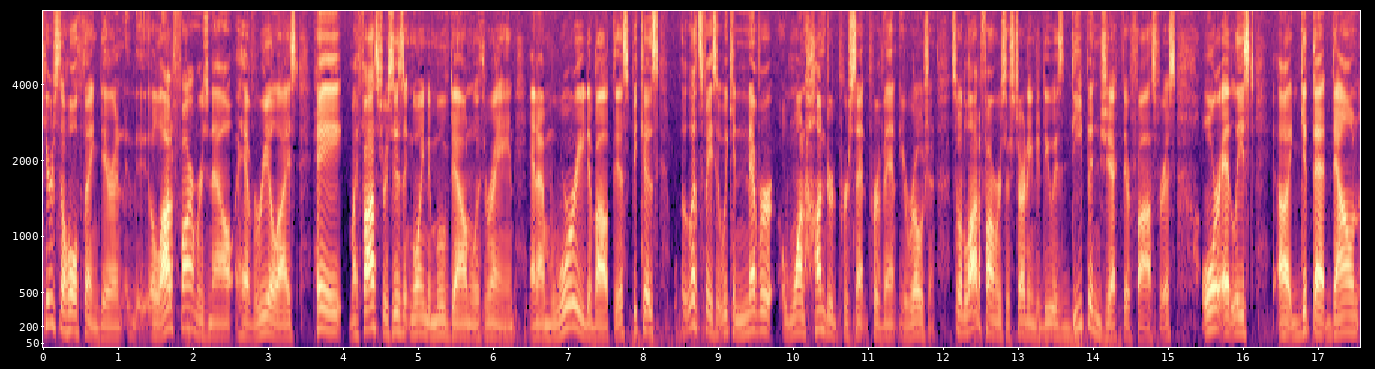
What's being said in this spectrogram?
here's the whole thing, Darren. A lot of farmers now have realized, hey, my phosphorus isn't going to move down with rain, and I'm worried about this because let's face it, we can never 100% prevent erosion. So what a lot of farmers are starting to do is deep inject their phosphorus or at least uh, get that down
